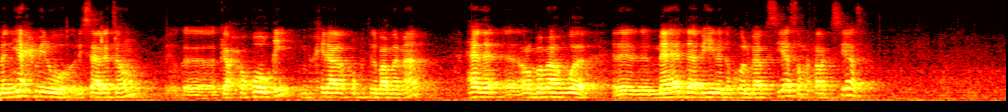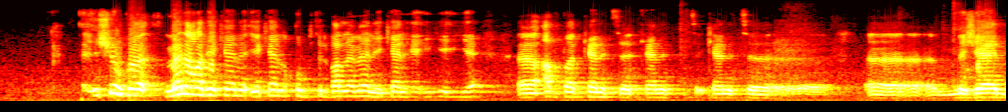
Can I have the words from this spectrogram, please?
من يحمل رسالتهم آه، كحقوقي من خلال قبه البرلمان. هذا ربما هو ما أدى به إلى دخول باب السياسة ومحترك السياسة. شوف ما نعرف يا كان يا كان قبة البرلمان كان هي هي آه، أفضل كانت كانت كانت آه، آه، مجال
